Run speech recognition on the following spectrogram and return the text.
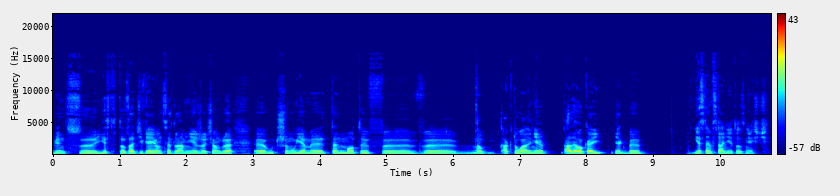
więc jest to zadziwiające dla mnie, że ciągle e, utrzymujemy ten motyw e, w, no, aktualnie, ale okej, okay, jakby jestem w stanie to znieść.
